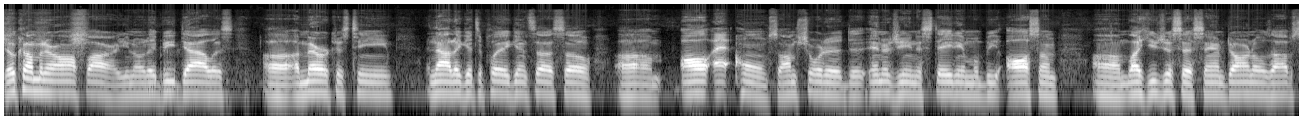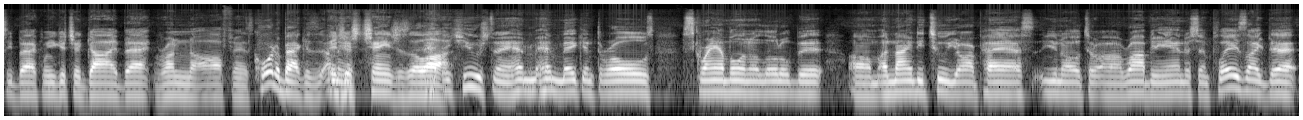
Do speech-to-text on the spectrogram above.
They'll come in there on fire. You know, they beat Dallas, uh, America's team, and now they get to play against us. So um, all at home. So I'm sure the, the energy in the stadium will be awesome. Um, like you just said, Sam Darnold's obviously back. When you get your guy back running the offense, Quarterback is. I it mean, just changes a lot. a huge thing. Him, him making throws, scrambling a little bit, um, a 92-yard pass, you know, to uh, Robbie Anderson. Plays like that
